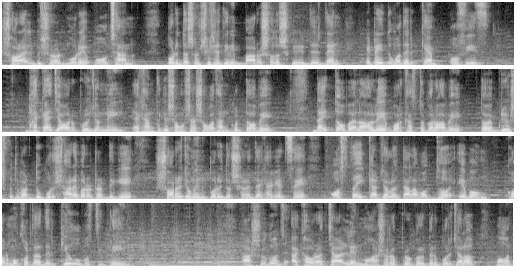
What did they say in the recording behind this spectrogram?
সরাইল বিশ্বরোড মোড়ে পৌঁছান। পরিদর্শন শেষে তিনি বারো সদস্যকে নির্দেশ দেন, এটাই তোমাদের ক্যাম্প অফিস। ঢাকায় যাওয়ার প্রয়োজন নেই, এখান থেকে সমস্যার সমাধান করতে হবে। দায়িত্ব অবহেলা হলে বরখাস্ত করা হবে। তবে বৃহস্পতিবার দুপুর সাড়ে বারোটার দিকে সরেজমিন পরিদর্শনে দেখা গেছে, অস্থায়ী কার্যালয় তালাবদ্ধ এবং কর্মকর্তাদের কেউ উপস্থিত নেই। আশুগঞ্জ আখাউড়া চার লেন মহাসড়ক প্রকল্পের পরিচালক মোহাম্মদ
